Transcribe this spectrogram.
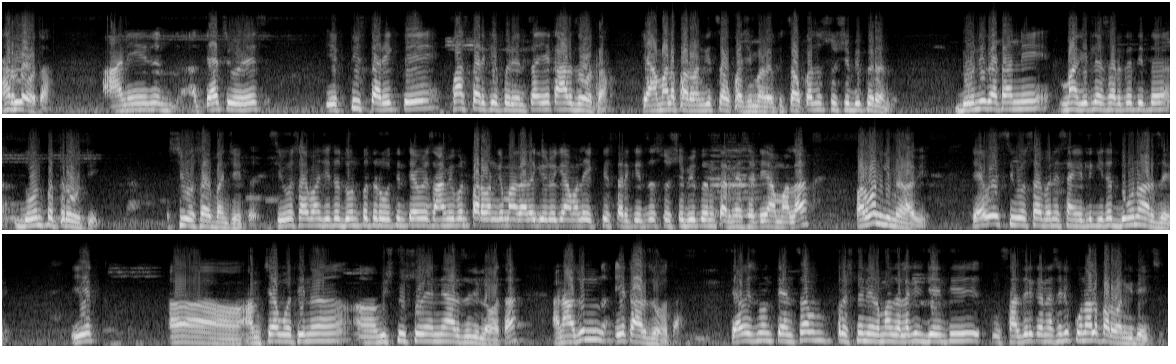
ठरलं होता. आणि त्याच वेळेस एकतीस तारीख ते पाच तारखेपर्यंतचा एक अर्ज होता की आम्हाला परवानगी चौकाची मिळावी की चौकाचं सुशोभीकरण. दोन्ही गटांनी मागितल्यासारखं तिथं दोन पत्र होती सीओ साहेबांच्या इथं. सीओ साहेबांच्या इथं दोन पत्र होती आणि त्यावेळेस आम्ही पण परवानगी मागायला गेलो की आम्हाला एकतीस तारखेचं सुशोभीकरण करण्यासाठी आम्हाला परवानगी मिळावी. त्यावेळेस सीओ साहेबांनी सांगितले की इथं दोन अर्ज आहेत. एक आमच्या वतीनं विष्णू सोय यांनी अर्ज दिला होता. आणि अजून एक अर्ज होता. त्यावेळेस मग त्यांचा प्रश्न निर्माण झाला की जयंती साजरी करण्यासाठी कोणाला परवानगी द्यायची?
